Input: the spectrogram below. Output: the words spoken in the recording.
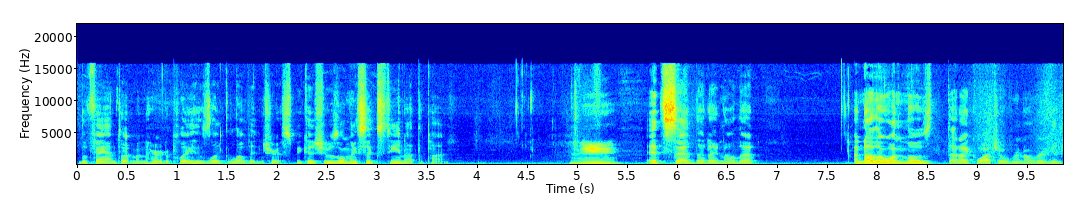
the Phantom and her to play his like love interest because she was only 16 at the time. Yeah. It's sad that I know that. Another one of those that I could watch over and over again.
